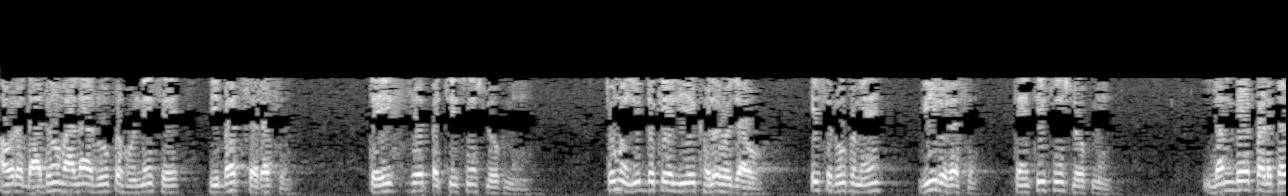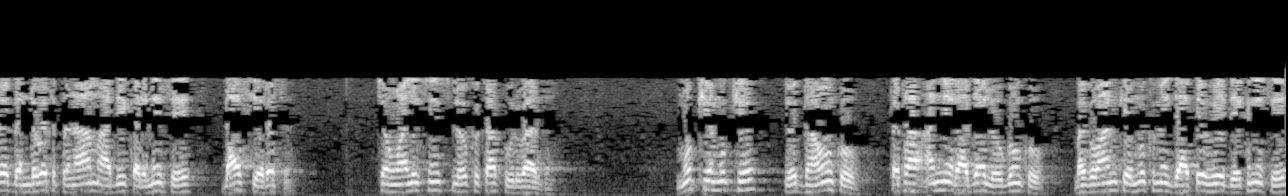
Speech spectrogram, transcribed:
और दाढ़ों वाला रूप होने से विभत्स रस, तेईस से पच्चीसवें श्लोक में है। तुम युद्ध के लिए खड़े हो जाओ। इस रूप में वीर रस, तैतीसवें श्लोक में। लंबे पड़कर दंडवत प्रणाम आदि करने से दास्य रस, चौवालीसवें श्लोक का पूर्वार्ध। मुख्य मुख्य योद्धाओं को तथा अन्य राजा लोगों को भगवान के मुख में जाते हुए देखने से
